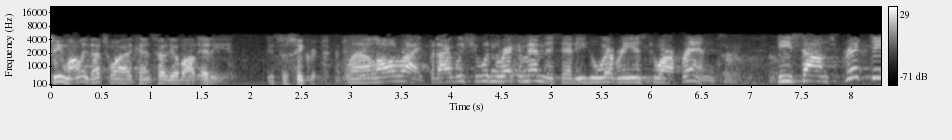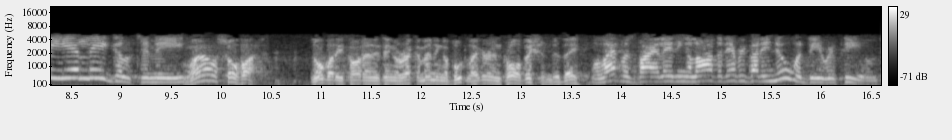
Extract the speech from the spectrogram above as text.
See, Molly, that's why I can't tell you about Eddie. It's a secret. Well, all right, but I wish you wouldn't recommend this, Eddie, whoever he is, to our friends. He sounds pretty illegal to me. Well, so what? Nobody thought anything of recommending a bootlegger in Prohibition, did they? Well, that was violating a law that everybody knew would be repealed.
